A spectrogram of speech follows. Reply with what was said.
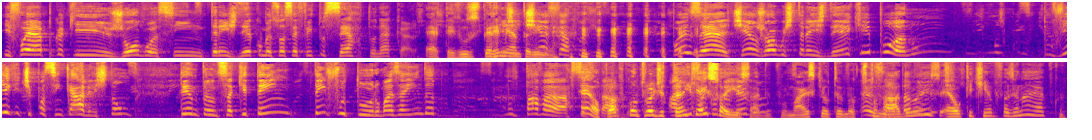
E foi a época que jogo, assim, 3D começou a ser feito certo, né, cara? É, teve uns experimentos ali, tinha né? certos- Pois é, tinha jogos 3D que, pô, não. não tu via que, tipo assim, cara, eles estão tentando. Isso aqui tem, tem futuro, mas ainda não tava É, acertado. o próprio controle de tanque é isso aí, nego- sabe? Por mais que eu tenha acostumado, mas é o que tinha pra fazer na época.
